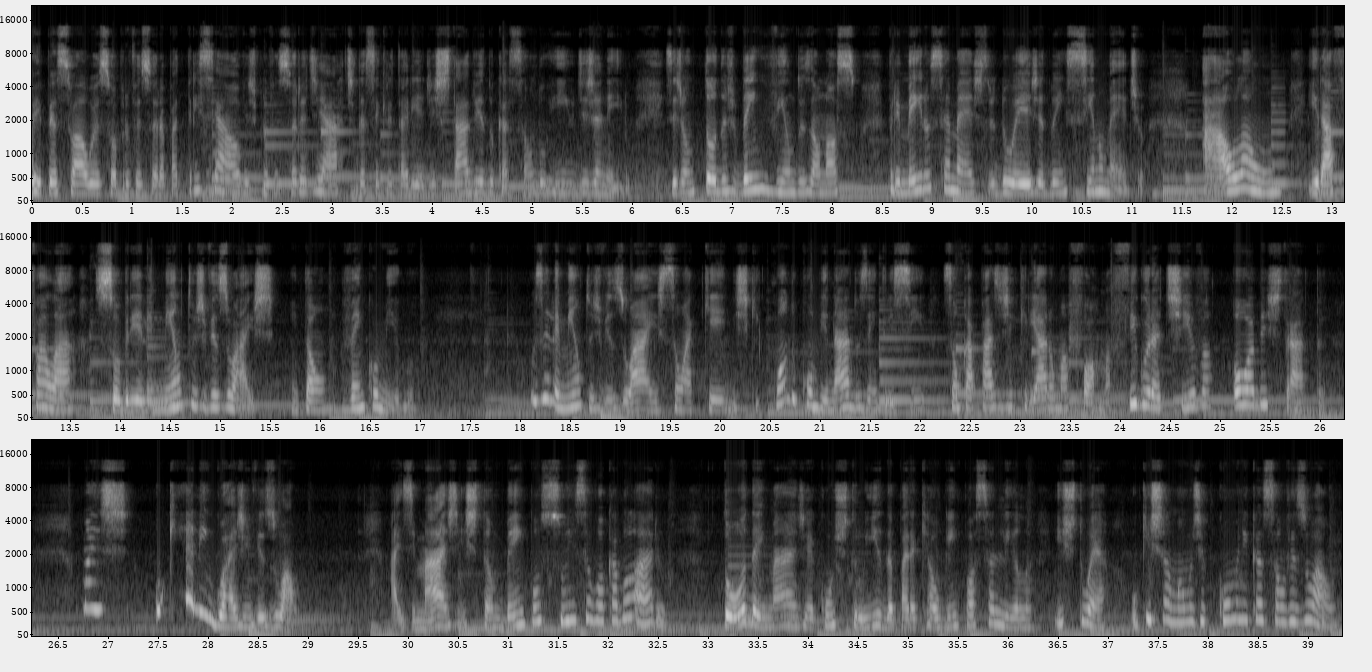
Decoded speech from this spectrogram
Oi, pessoal, eu sou a professora Patrícia Alves, professora de arte da Secretaria de Estado e Educação do Rio de Janeiro. Sejam todos bem-vindos ao nosso primeiro semestre do EJA do Ensino Médio. A aula 1 irá falar sobre elementos visuais, então vem comigo. Os elementos visuais são aqueles que, quando combinados entre si, são capazes de criar uma forma figurativa ou abstrata. Mas o que é linguagem visual? As imagens também possuem seu vocabulário. Toda imagem é construída para que alguém possa lê-la, isto é, o que chamamos de comunicação visual.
